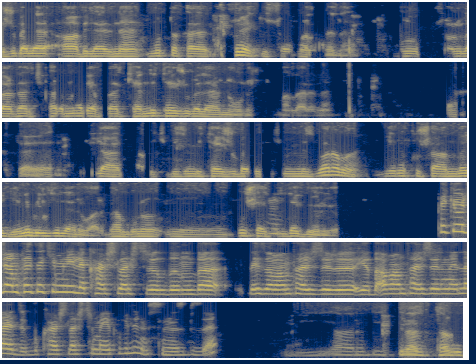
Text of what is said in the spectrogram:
tecrübeler abilerine mutlaka sürekli sormalarını, bu sorulardan çıkarımlar yaparak kendi tecrübelerini oluşturmalarını. Yani, e, illa tabii ki bizim bir tecrübe birikimimiz var ama yeni kuşağında yeni bilgileri var. Ben bunu e, bu şekilde Hı. görüyorum. Peki hocam pet hekimliğiyle karşılaştırıldığında dezavantajları ya da avantajları nelerdir? Bu karşılaştırma yapabilir misiniz bize? Yani biz biraz tabii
